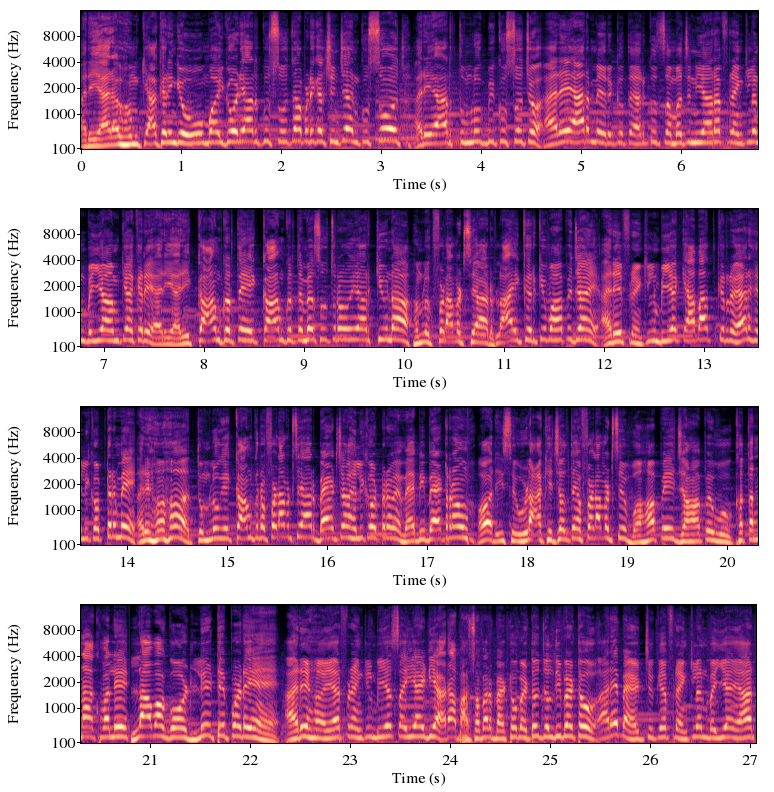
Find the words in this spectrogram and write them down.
अरे यार, अब हम क्या करेंगे? ओ माय गॉड यार, कुछ सोचना पड़ेगा, शिनचैन, कुछ सोच। अरे यार, तुम लोग भी कुछ सोचो। अरे यार, मेरे को तो यार कुछ समझ नहीं आ रहा फ्रैंकलिन भैया, हम क्या करें? अरे यार काम करते हैं, एक काम करते मैं सोच रहा हूँ यार, क्यों ना हम लोग फटाफट से यार फ्लाई करके वहाँ पे जाए। अरे फ्रैंकलिन भैया, क्या बात कर रहे हो यार हेलीकॉप्टर में? अरे हाँ हाँ तुम लोग एक काम करो, फटाफट से यार बैठ जाओ हेलीकॉप्टर हेलीकॉप्टर में मैं भी बैठ रहा हूँ और इसे उड़ा के चलते हैं फटाफट से वहाँ पे, जहाँ पे वो खतरनाक वाले लावा गॉड लेटे पड़े हैं। अरे हाँ यार, फ्रैंकलिन भैया, सही आइडिया अरे भाषा बार बैठो बैठो, जल्दी बैठो। अरे बैठ चुके फ्रैंकलिन भैया यार।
